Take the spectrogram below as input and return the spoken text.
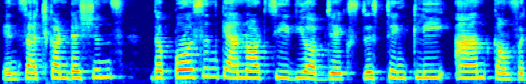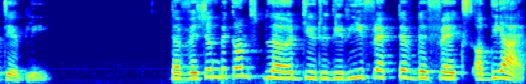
In such conditions, the person cannot see the objects distinctly and comfortably. The vision becomes blurred due to the refractive defects of the eye.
